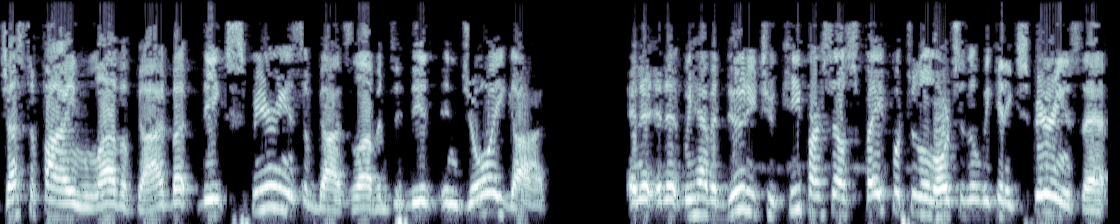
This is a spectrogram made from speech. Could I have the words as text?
justifying love of God, but the experience of God's love and to enjoy God. And, it, it, we have a duty to keep ourselves faithful to the Lord so that we can experience that.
